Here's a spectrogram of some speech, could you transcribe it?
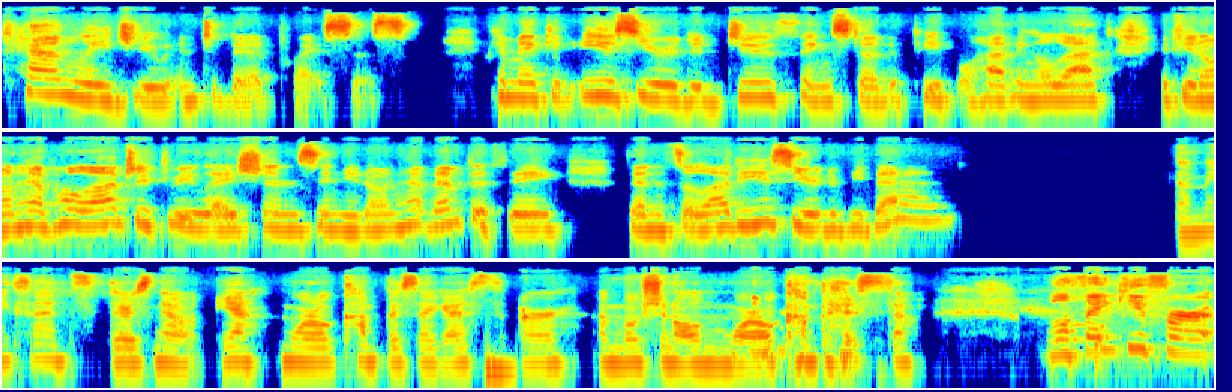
can lead you into bad places can make it easier to do things to other people having a lack if you don't have whole object relations and you don't have empathy then it's a lot easier to be bad that makes sense. There's no, yeah, moral compass, I guess, or emotional moral compass. So, well, thank you for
